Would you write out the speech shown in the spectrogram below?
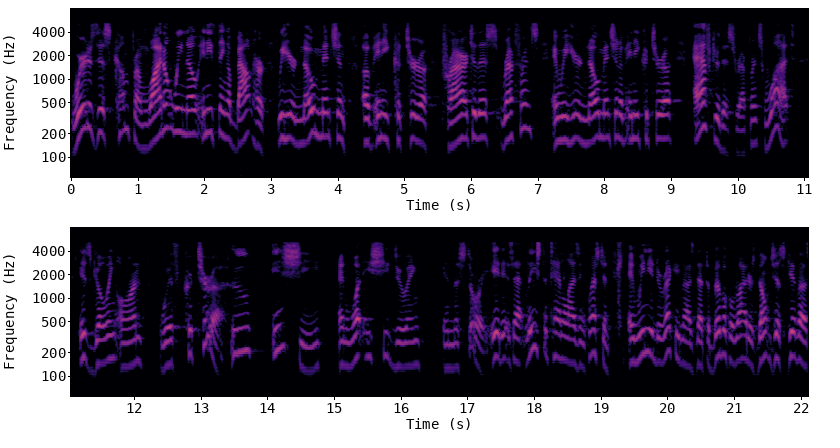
Where does this come from? Why don't we know anything about her? We hear no mention of any Keturah prior to this reference, and we hear no mention of any Keturah after this reference. What is going on with Keturah? Who is she, and what is she doing in the story. It is at least a tantalizing question, and we need to recognize that the biblical writers don't just give us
